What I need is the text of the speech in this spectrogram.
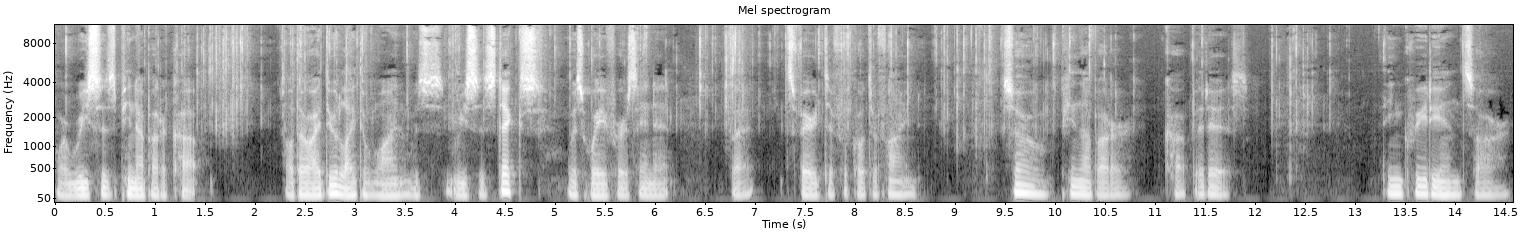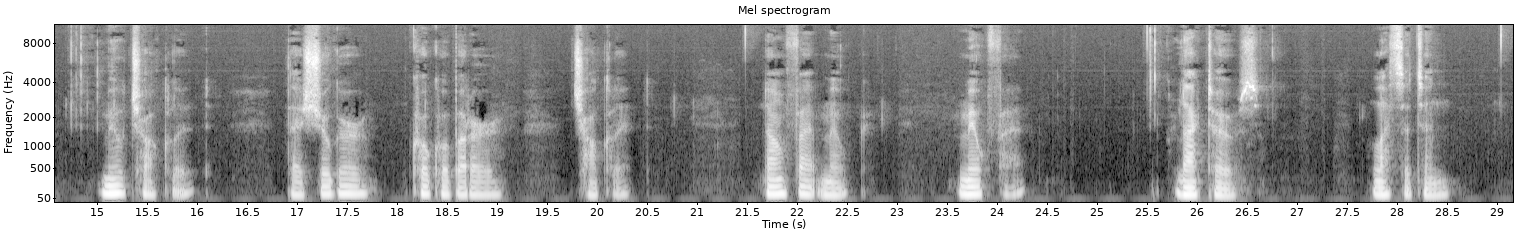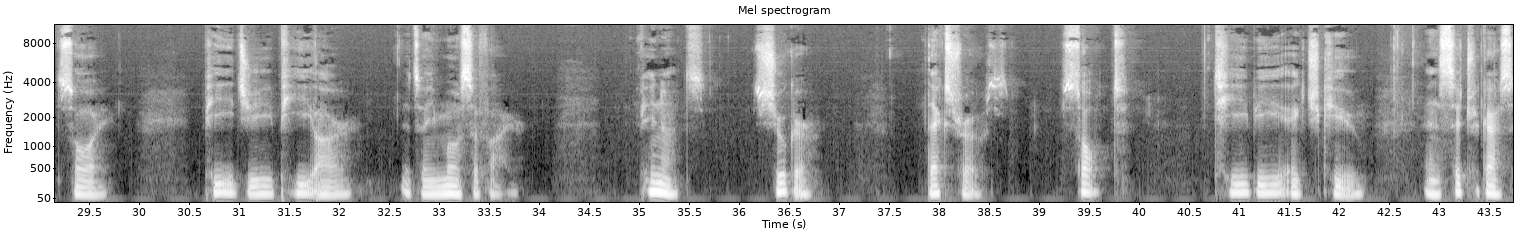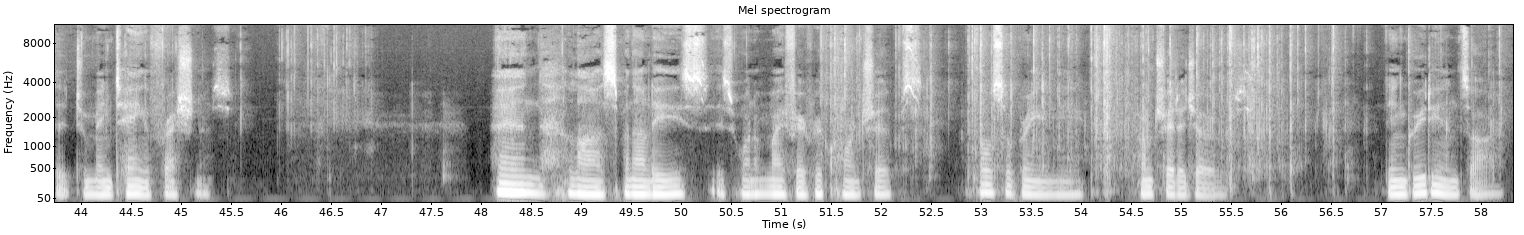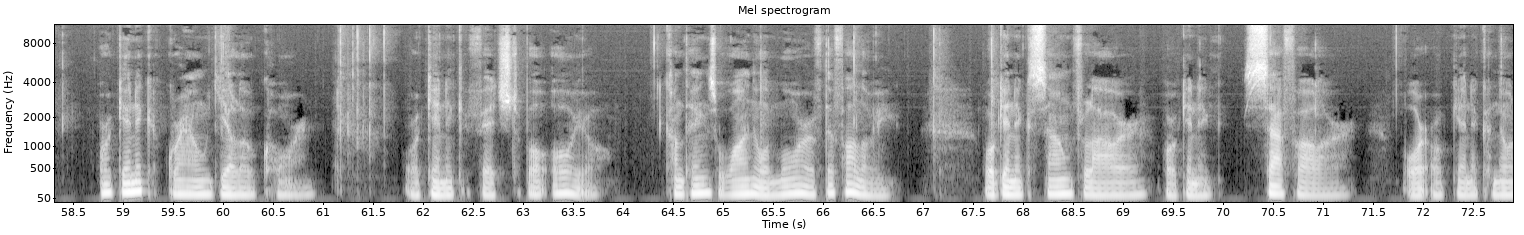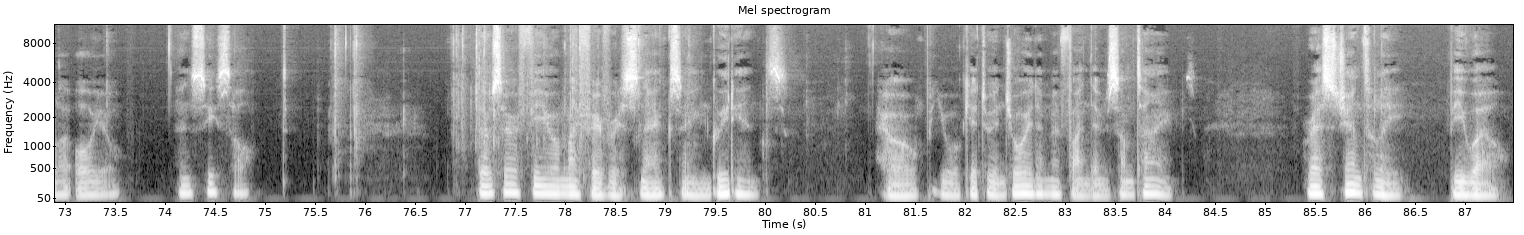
or Reese's peanut butter cup. Although I do like the one with Reese's sticks with wafers in it, but it's very difficult to find. So, peanut butter cup it is. The ingredients are milk chocolate, that sugar, cocoa butter, chocolate, non fat milk, milk fat, lactose, lecithin, soy, PGPR, it's an emulsifier, peanuts, sugar, dextrose, salt, TBHQ, and citric acid to maintain freshness. And last but not least is one of my favorite corn chips, also bringing me from Trader Joe's. The ingredients are organic ground yellow corn, organic vegetable oil, contains one or more of the following organic sunflower, organic safflower, or organic canola oil, and sea salt. Those are a few of my favorite snacks and ingredients. I hope you will get to enjoy them and find them sometimes. Rest gently, be well.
